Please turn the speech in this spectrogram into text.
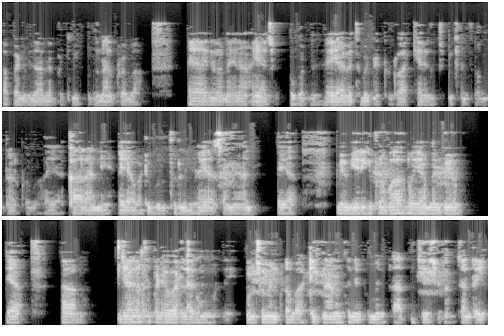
కాపాడిన విధానాన్ని బట్టి మీకు పొందున్నాను ప్రభా. అయా ఇదిగోనైనా అయా చెప్పుకోబడిన అయా వెతబడినటువంటి వాక్యాన్ని గురించి మీకు ఎంతో ఉంటున్నారు ప్రభా. అయా కాలాన్ని అయా వాటి గుర్తుల్ని అయా సమయాన్ని అయా మేము ఎరిగి ప్రభా అయ్యా మరి మేము అయా జాగ్రత్త పడేవారిలాగా మమ్మల్ని ఉంచమని ప్రభా అట్టి జ్ఞానంతో నింపమని ప్రార్థన చేస్తున్నాం తండ్రి.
